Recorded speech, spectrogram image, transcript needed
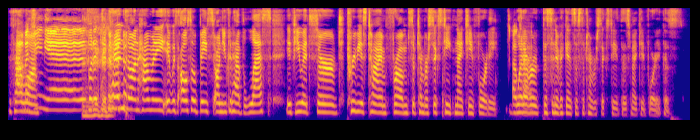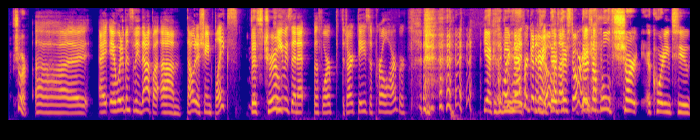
is how I'm long. a genius. But it depends on how many. It was also based on you could have less if you had served previous time from September 16th, 1940. Okay. Whatever the significance of September 16th is 1940, because sure. uh, I, it would have been something like that, but um, that would have changed Blake's. That's true. He was in it before the dark days of Pearl Harbor. yeah, because if We're you had, never gonna know how there's, that there's, story There's a whole chart according to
